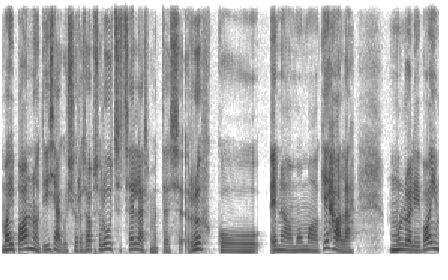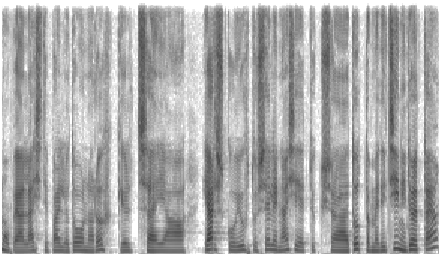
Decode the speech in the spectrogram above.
ma ei pannud ise kusjuures absoluutselt selles mõttes rõhku enam oma kehale. mul oli vaimu peal hästi palju toona rõhk üldse ja järsku juhtus selline asi, et üks äh, tuttav meditsiinitöötaja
